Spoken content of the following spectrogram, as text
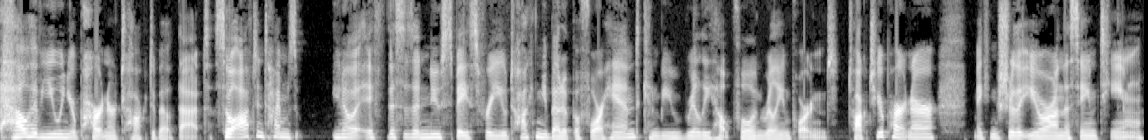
how have you and your partner talked about that? So oftentimes you know, if this is a new space for you, talking about it beforehand can be really helpful and really important. Talk to your partner, making sure that you are on the same team.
